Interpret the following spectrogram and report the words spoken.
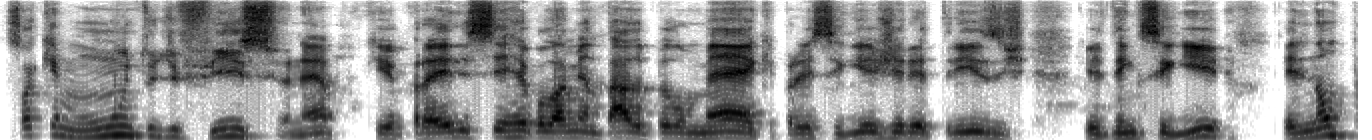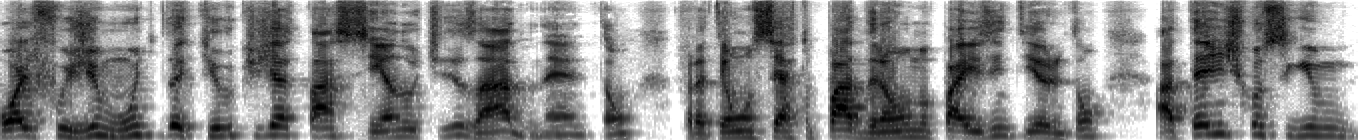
só que é muito difícil, né? Porque para ele ser regulamentado pelo MEC, para ele seguir as diretrizes que ele tem que seguir, ele não pode fugir muito daquilo que já está sendo utilizado, né? Então, para ter um certo padrão no país inteiro. Então, até a gente conseguir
